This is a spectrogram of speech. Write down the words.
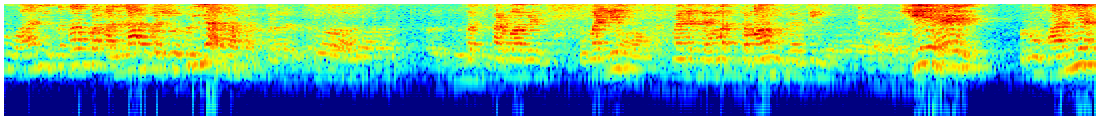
रूहानी गजा पर अल्लाह का शुक्रिया अदा करते हैं। बस अरबाब मजलिस मैंने रहमत तमाम कर दी। ये है रूहानियत,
